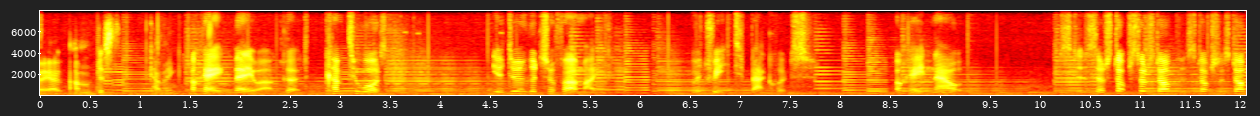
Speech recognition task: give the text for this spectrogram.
we go. I'm just coming. Okay, there you are. Good. Come towards. You're doing good so far, Mike. Retreat backwards. Okay, now. st- So stop, stop, stop, stop, stop, stop.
